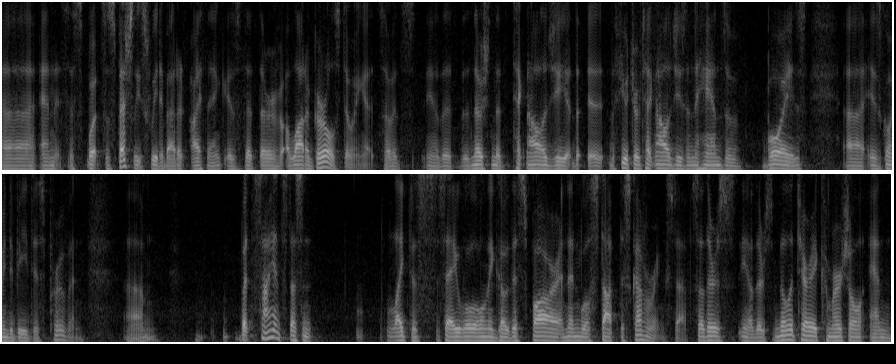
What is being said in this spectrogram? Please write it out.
uh, and it's what's especially sweet about it, I think, is that there are a lot of girls doing it. So it's you know the, the notion that technology, the, uh, the future of technology is in the hands of boys, uh, is going to be disproven. Um, but science doesn't like to say we'll only go this far and then we'll stop discovering stuff. So there's, you know, there's military, commercial, and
